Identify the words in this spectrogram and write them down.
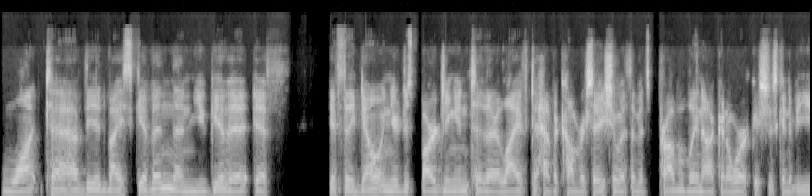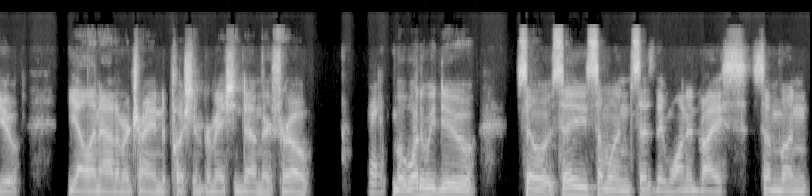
want to have the advice given then you give it. If if they don't and you're just barging into their life to have a conversation with them it's probably not going to work. It's just going to be you yelling at them or trying to push information down their throat. Right. but what do we do? So say someone says they want advice someone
